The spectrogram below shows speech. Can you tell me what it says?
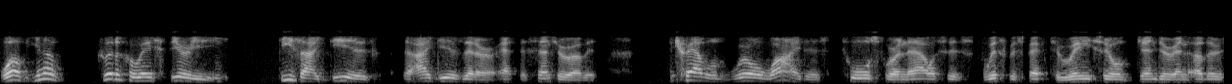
Well, you know, critical race theory, these ideas, the ideas that are at the center of it, traveled worldwide as tools for analysis with respect to racial, gender, and other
